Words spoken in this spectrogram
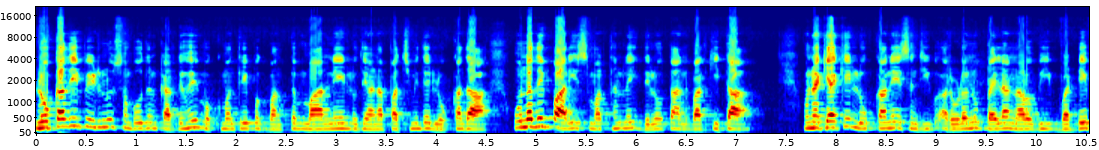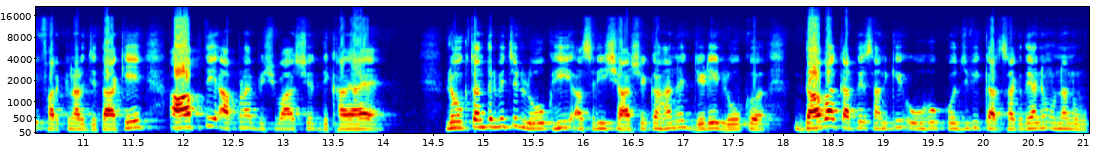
ਲੋਕਾਂ ਦੀ ਭੀੜ ਨੂੰ ਸੰਬੋਧਨ ਕਰਦੇ ਹੋਏ ਮੁੱਖ ਮੰਤਰੀ ਭਗਵੰਤ ਮਾਨ ਨੇ ਲੁਧਿਆਣਾ ਪੱਛਮੀ ਦੇ ਲੋਕਾਂ ਦਾ, ਉਹਨਾਂ ਦੇ ਭਾਰੀ ਸਮਰਥਨ ਲਈ ਦਿਲੋਂ ਧੰਨਵਾਦ ਕੀਤਾ। ਉਹਨਾਂ ਕਿਹਾ ਕਿ ਲੋਕਾਂ ਨੇ ਸੰਜੀਵ ਅਰੋੜਾ ਨੂੰ ਪਹਿਲਾਂ ਨਾਲੋਂ ਵੀ ਵੱਡੇ ਫ਼ਰਕ ਨਾਲ ਜਿਤਾ ਕੇ ਆਪ ਤੇ ਆਪਣਾ ਵਿਸ਼ਵਾਸ ਦਿਖਾਇਆ ਹੈ। ਲੋਕਤੰਤਰ ਵਿੱਚ ਲੋਕ ਹੀ ਅਸਲੀ ਸ਼ਾਸਕ ਹਨ, ਜਿਹੜੇ ਲੋਕ ਦਾਅਵਾ ਕਰਦੇ ਸਨ ਕਿ ਉਹ ਕੁਝ ਵੀ ਕਰ ਸਕਦੇ ਹਨ। ਉਹਨਾਂ ਨੂੰ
